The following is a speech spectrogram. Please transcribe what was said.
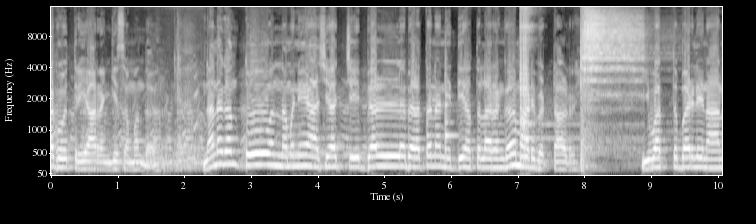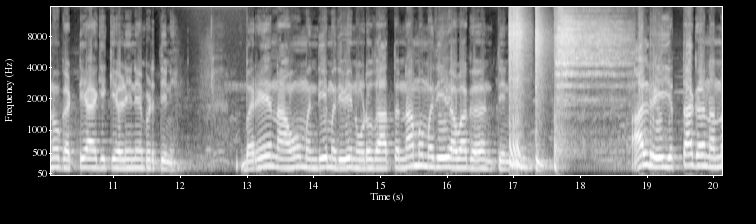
ಆಗೋತ್ರಿ ಆ ರಂಗಿ ಸಂಬಂಧ. ನನಗಂತೂ ಒಂದ್ ನಮನೆ ಆಸೆ ಹಚ್ಚಿ ಬೆಳ್ಳ ಬೆಳತನ ನಿದ್ದೆ ಹತ್ತಲಾರಂಗ ಮಾಡಿಬಿಟ್ಟಾಳ್ರಿ. ಇವತ್ತು ಬರ್ಲಿ ನಾನು ಗಟ್ಟಿಯಾಗಿ ಕೇಳಿನೇ ಬಿಡ್ತೀನಿ. ಬರೇ ನಾವು ಮಂದಿ ಮದುವೆ ನೋಡೋದಾತ ನಮ್ಮ ಮದುವೆ ಯಾವಾಗ ಅಂತೀನಿ. ಅಲ್ರಿ, ಇತ್ತಾಗ ನನ್ನ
